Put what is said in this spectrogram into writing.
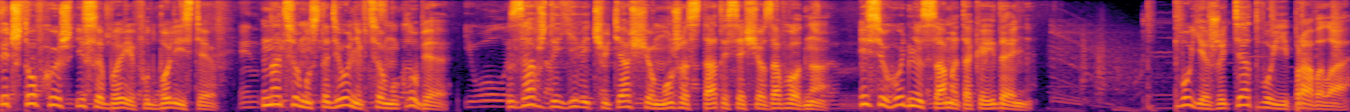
підштовхуєш і себе, і футболістів. На цьому стадіоні, в цьому клубі, завжди є відчуття, що може статися що завгодно. І сьогодні саме такий день. Твоє життя, твої правила.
